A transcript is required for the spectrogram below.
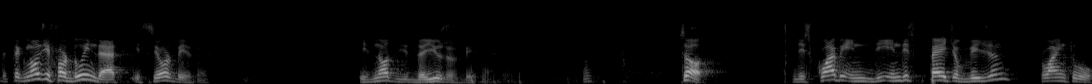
The technology for doing that, it's your business. It's not the user's business. So, describing in, the, in this page of vision, trying to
